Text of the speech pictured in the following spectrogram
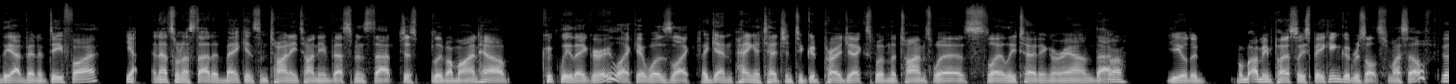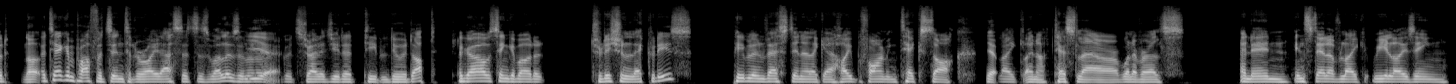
the advent of DeFi. Yeah. And that's when I started making some tiny, tiny investments that just blew my mind how quickly they grew. Like it was like, again, paying attention to good projects when the times were slowly turning around that Sure. yielded, I mean, personally speaking, good results for myself. Good. Not, taking profits into the right assets as well is another Yeah. good strategy that people do adopt. Like I always think about it, traditional equities. People invest in a, like a high performing tech stock, Yep. like I know Tesla or whatever else, and then instead of like realizing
